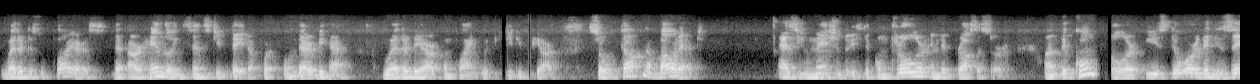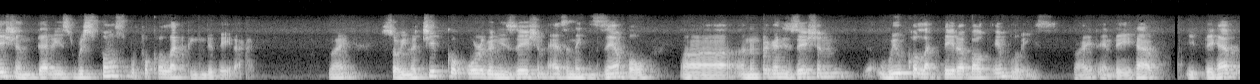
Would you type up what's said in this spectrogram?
whether the suppliers that are handling sensitive data for, on their behalf, whether they are compliant with GDPR. So talking about it, as you mentioned, is the controller and the processor. Uh, the controller is the organization that is responsible for collecting the data, right? So in a typical organization, as an example, uh, an organization will collect data about employees, right? And they have, if they have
